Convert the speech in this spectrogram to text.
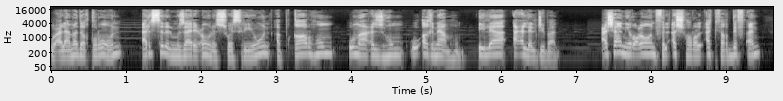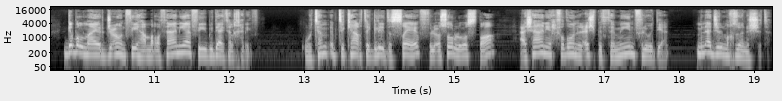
وعلى مدى قرون أرسل المزارعون السويسريون أبقارهم وماعزهم وأغنامهم إلى أعلى الجبال عشان يرعون في الأشهر الأكثر دفئا قبل ما يرجعون فيها مرة ثانية في بداية الخريف. وتم ابتكار تقليد الصيف في العصور الوسطى عشان يحفظون العشب الثمين في الوديان من أجل مخزون الشتاء.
